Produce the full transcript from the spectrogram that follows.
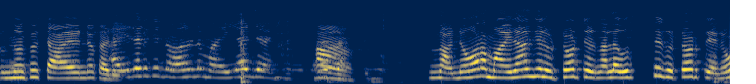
ഇന്നത്തെ ചായന്റെ കടി. അതിനിടയ്ക്ക് നോറിന് മൈലാഞ്ചി ആ. എന്നാ നോറ മൈലാഞ്ചിൽ ഇട്ടോടുത്തിരുന്നു. നല്ല വൃത്തി ഇട്ടോടുത്തേനു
